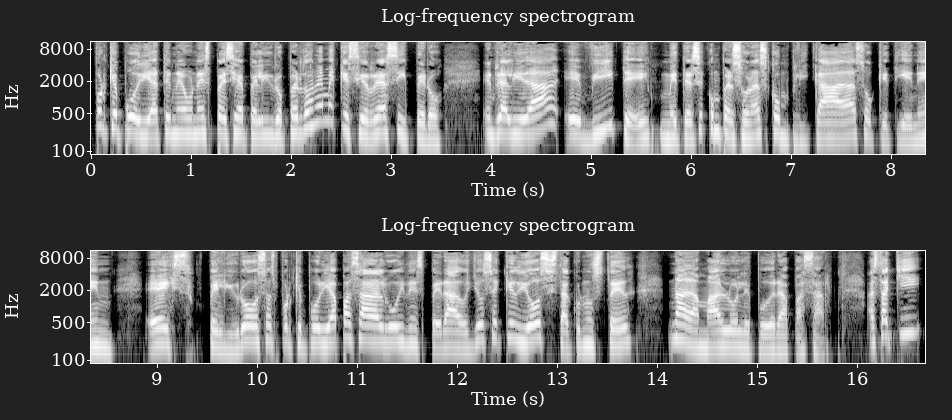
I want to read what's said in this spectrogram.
porque podría tener una especie de peligro. Perdóneme que cierre así, pero en realidad evite meterse con personas complicadas o que tienen ex peligrosas, porque podría pasar algo inesperado. Yo sé que Dios está con usted, nada malo le podrá pasar. Hasta aquí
